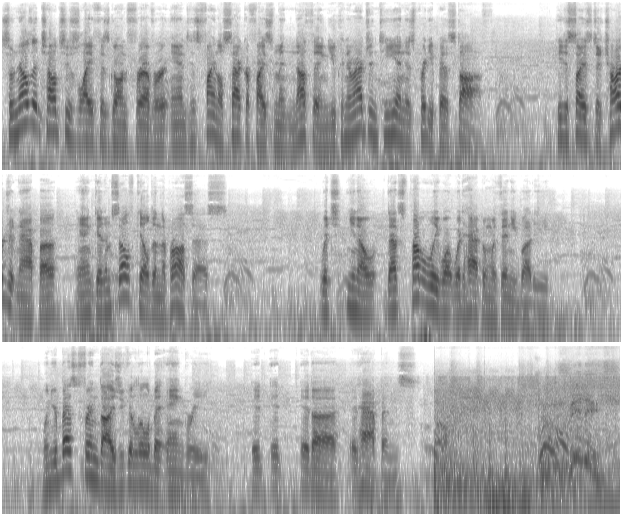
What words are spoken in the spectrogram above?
So now that Chaozu's life is gone forever and his final sacrifice meant nothing, you can imagine Tien is pretty pissed off. He decides to charge at Nappa and get himself killed in the process. Which, you know, that's probably what would happen with anybody. When your best friend dies, you get a little bit angry. It, it, it, uh, it happens. Finish!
